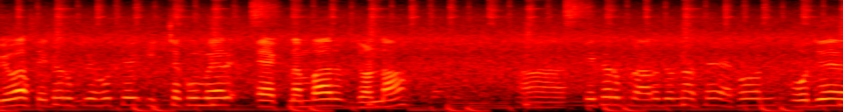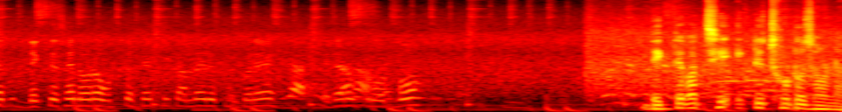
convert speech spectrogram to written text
বিভাস এটার উপরে হচ্ছে ইচ্ছাকুমের এক নাম্বার ঝর্ণা। এটার উপরে আরও ঝর্ণা আছে। এখন ও যে দেখতেছেন, ওরা উঠতেছে, ঠিক আমরা এরকম করে এটার উপরে উঠবো। দেখতে পাচ্ছি একটি ছোট ঝর্ণা।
